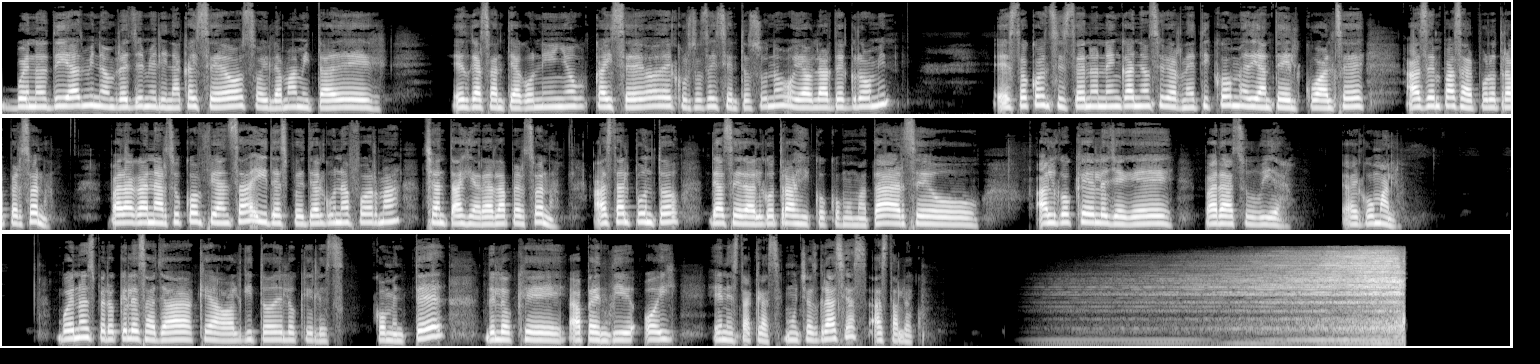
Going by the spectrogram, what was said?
Buenos días, mi nombre es Yemelina Caicedo, soy la mamita de Edgar Santiago Niño Caicedo del curso 601. Voy a hablar de grooming. Esto consiste en un engaño cibernético mediante el cual se hacen pasar por otra persona para ganar su confianza y después de alguna forma chantajear a la persona hasta el punto de hacer algo trágico como matarse o algo que le llegue para su vida, algo malo. Bueno, espero que les haya quedado algo de lo que les comenté, de lo que aprendí hoy en esta clase. Muchas gracias, hasta luego.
